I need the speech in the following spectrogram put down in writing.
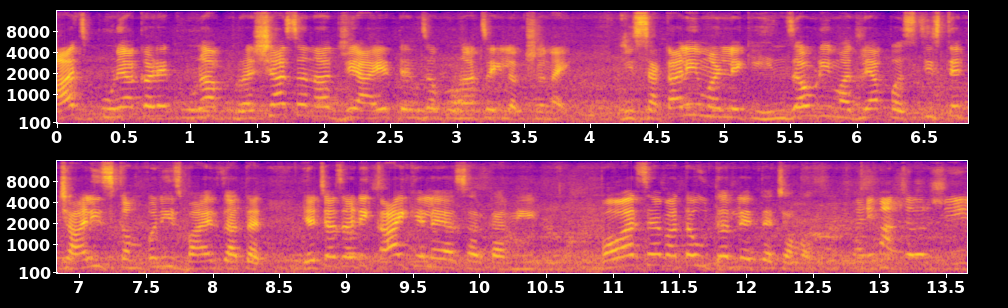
आज पुण्याकडे पुणा प्रशासनात जे आहे त्यांचं कुणाचंही लक्ष नाही. मी सकाळी म्हणले की हिंजवडी मधल्या पस्तीस ते चाळीस कंपनीज बाहेर जातात याच्यासाठी काय केलं या सरकारने? पवार साहेब आता उतरलेत त्याच्यामध्ये. आणि मागच्या वर्षी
